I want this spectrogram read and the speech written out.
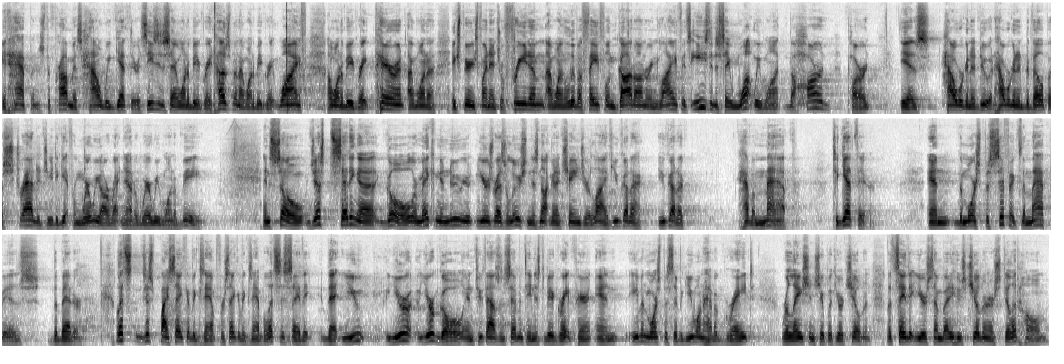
it happens. The problem is how we get there. It's easy to say, I want to be a great husband, I want to be a great wife, I want to be a great parent, I want to experience financial freedom, I want to live a faithful and God honoring life. It's easy to say what we want. The hard part is how we're going to do it, how we're going to develop a strategy to get from where we are right now to where we want to be. And so, just setting a goal or making a New Year's resolution is not going to change your life. You've got to, you've got to have a map to get there. And the more specific the map is, the better. Let's just by sake of example, for sake of example, let's just say that, that you, your, your goal in 2017 is to be a great parent, and even more specific, you want to have a great relationship with your children. Let's say that you're somebody whose children are still at home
